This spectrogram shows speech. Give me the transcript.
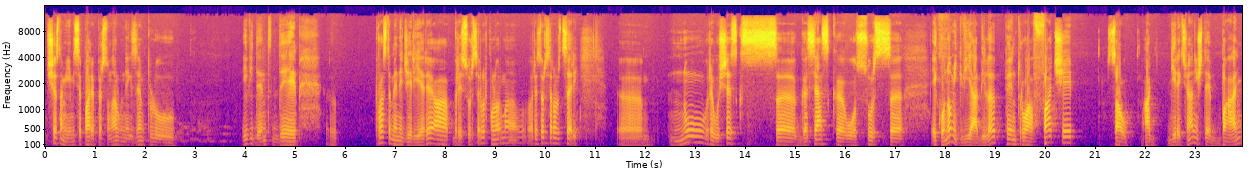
și asta mie mi se pare personal un exemplu evident de uh, proastă manageriere a resurselor, până la urmă, resurselor țării. Uh, nu reușesc să găsească o sursă economic viabilă pentru a face sau a direcționa niște bani,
